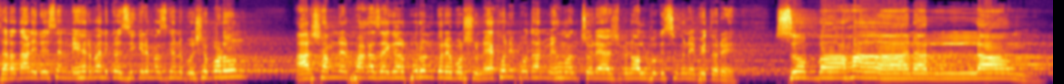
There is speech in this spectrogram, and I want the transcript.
যারা দাঁড়িয়ে রয়েছেন, মেহরবানি করে জিকিরের মাঝখানে বসে পড়ুন আর সামনের ফাঁকা জায়গা পূরণ করে বসুন। এখনই প্রধান মেহমান চলে আসবেন অল্প কিছুক্ষণের ভিতরে। সুবহানাল্লাহ সুবহানাল্লাহ।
